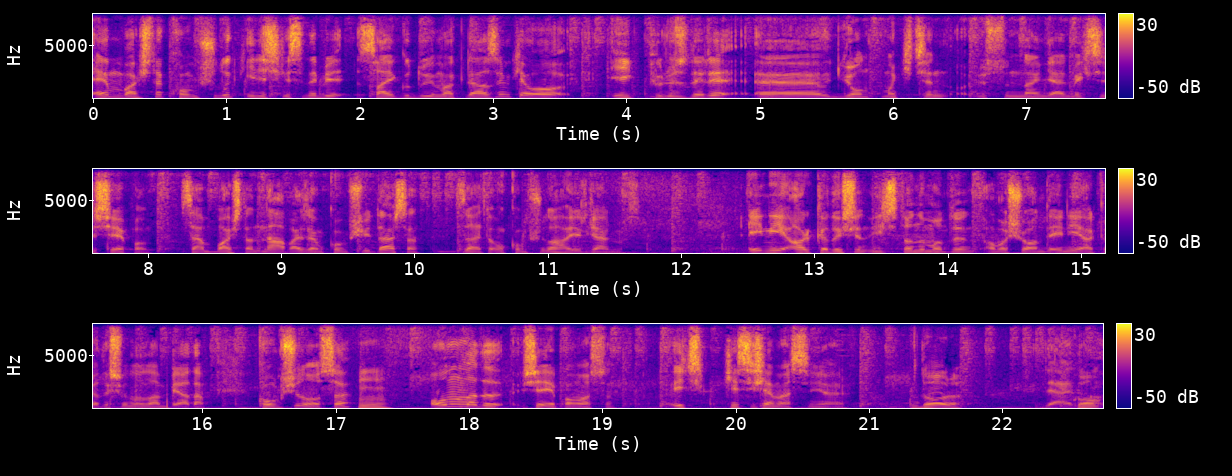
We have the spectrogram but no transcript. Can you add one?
en başta komşuluk ilişkisine bir saygı duymak lazım ki o ilk pürüzleri e, yontmak için, üstünden gelmek için şey yapalım. Sen baştan ne yapacağım komşuyu dersen zaten o komşuna hayır gelmez. En iyi arkadaşın, hiç tanımadığın ama şu anda en iyi arkadaşın olan bir adam komşun olsa onunla da şey yapamazsın. Hiç kesişemezsin yani. Doğru. Yani Kom-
